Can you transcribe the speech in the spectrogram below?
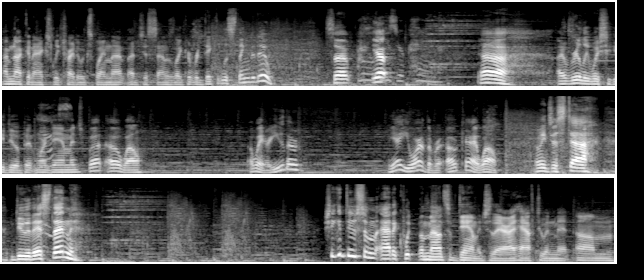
I'm not going to actually try to explain that. That just sounds like a ridiculous thing to do. So, yep. Uh, I really wish you could do a bit more damage, but oh well. Oh wait, are you the... Yeah, you are the... Okay, well. Let me just uh, do this then. She could do some adequate amounts of damage there, I have to admit. Um,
